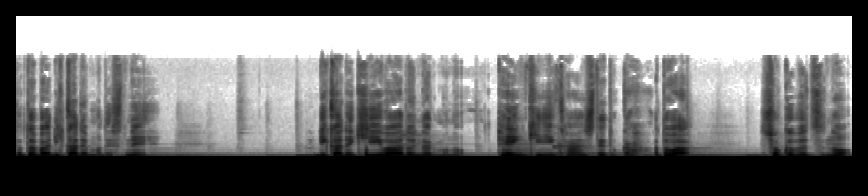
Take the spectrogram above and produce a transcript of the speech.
例えば理科でもですね理科でキーワードになるもの天気に関してとかあとは植物の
